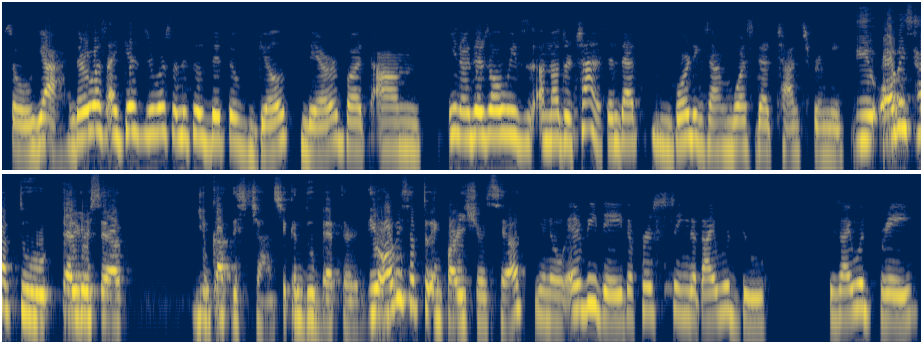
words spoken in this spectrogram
So yeah, there was I guess there was a little bit of guilt there, but um, you know, there's always another chance, and that board exam was that chance for me. Do you always have to tell yourself you've got this chance, you can do better? Do you always have to encourage yourself? You know, every day the first thing that I would do is I would pray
